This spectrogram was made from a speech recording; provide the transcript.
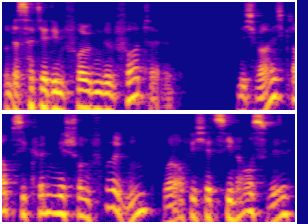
Und das hat ja den folgenden Vorteil. Nicht wahr? Ich glaube, Sie können mir schon folgen, worauf ich jetzt hinaus will.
